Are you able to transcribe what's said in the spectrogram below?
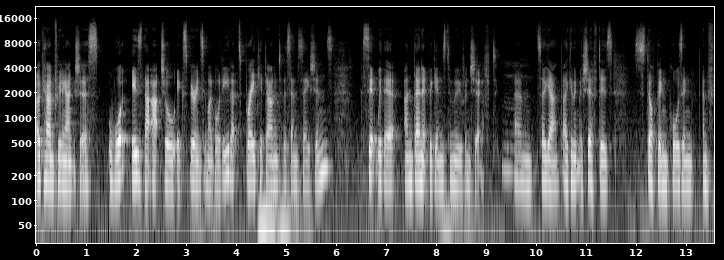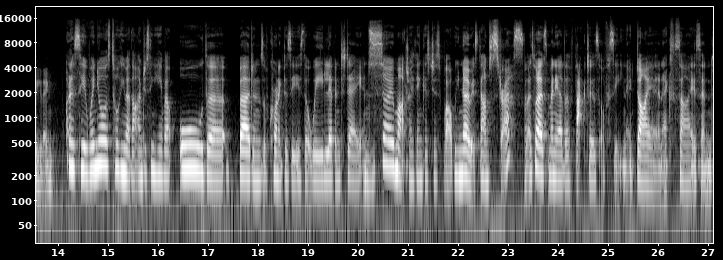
Okay, I'm feeling anxious what is that actual experience in my body? Let's break it down into the sensations, sit with it, and then it begins to move and shift. Mm. Um, so, yeah, I think the shift is stopping, pausing, and feeling. Honestly, when you're talking about that, I'm just thinking about all the burdens of chronic disease that we live in today. And mm. so much, I think, is just, well, we know it's down to stress, as well as many other factors, obviously, you know, diet and exercise. And,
